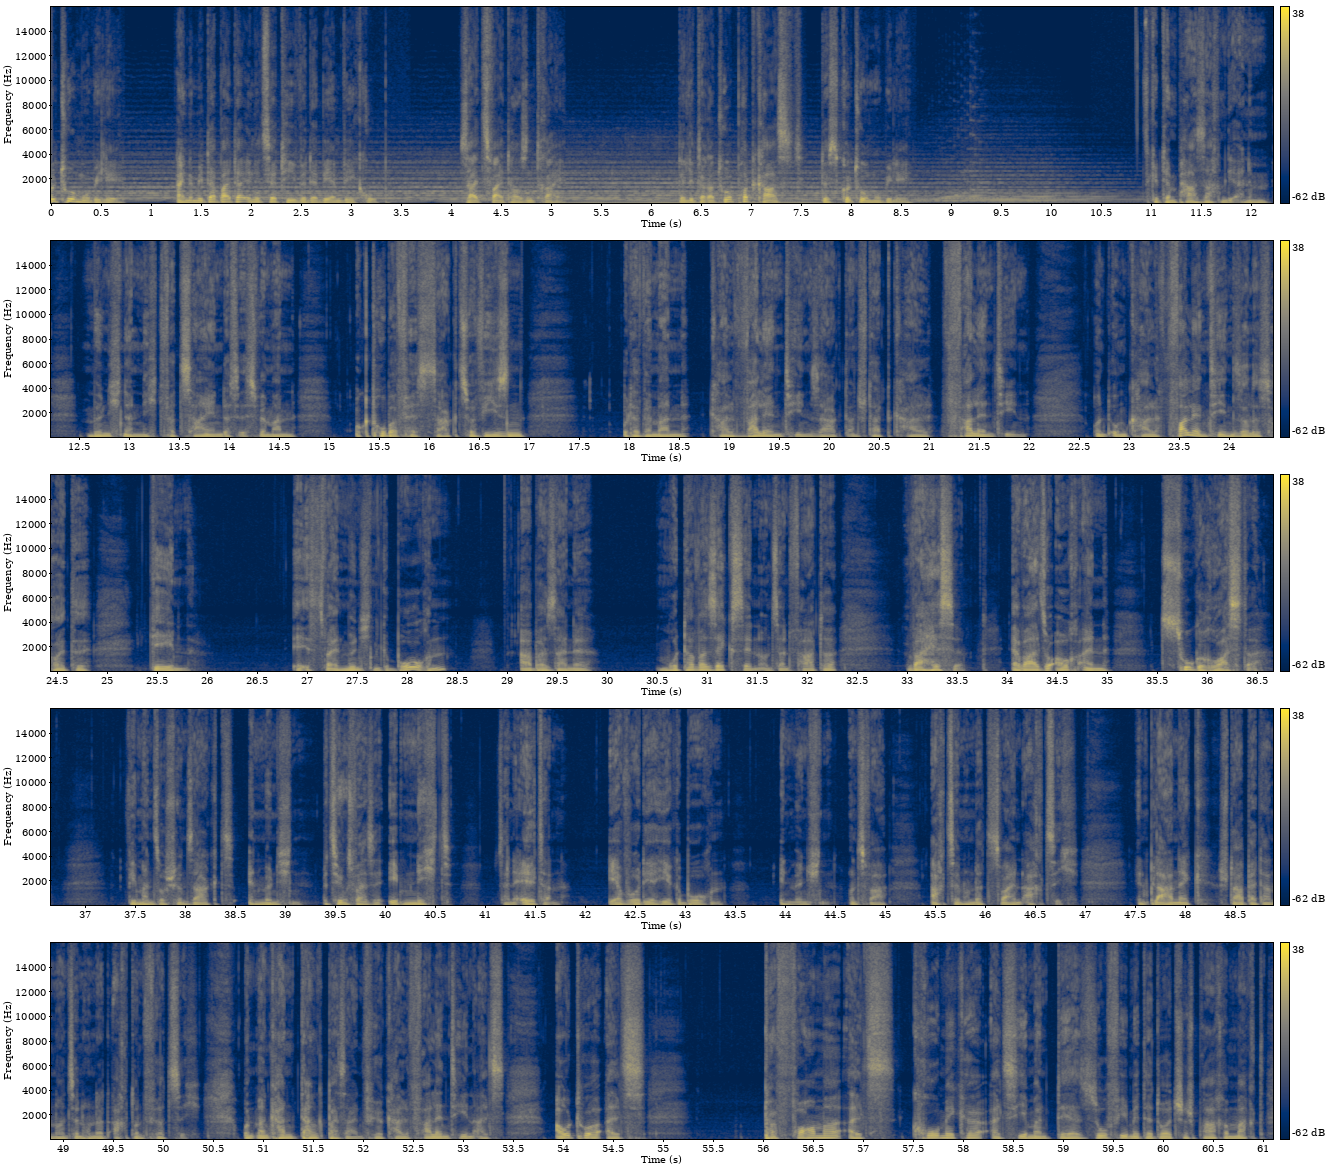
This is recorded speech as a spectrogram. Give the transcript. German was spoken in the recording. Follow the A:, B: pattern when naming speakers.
A: Kulturmobile, eine Mitarbeiterinitiative der BMW Group. Seit 2003. Der Literaturpodcast des Kulturmobile.
B: Es gibt ja ein paar Sachen, die einem Münchner nicht verzeihen. Das ist, wenn man Oktoberfest sagt zur Wiesen oder wenn man Karl Valentin sagt anstatt Karl Valentin. Und um Karl Valentin soll es heute gehen. Er ist zwar in München geboren, aber seine Mutter war Sächsin und sein Vater war Hesse. Er war also auch ein Zugeroster, wie man so schön sagt, in München, beziehungsweise eben nicht seine Eltern. Er wurde ja hier geboren, in München, und zwar 1882. In Planegg starb er dann 1948. Und man kann dankbar sein für Karl Valentin als Autor, als Performer, als Komiker, als jemand, der so viel mit der deutschen Sprache macht,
